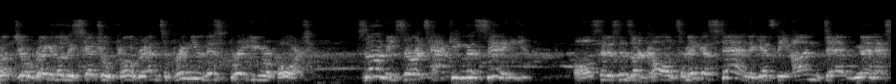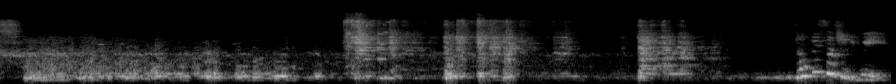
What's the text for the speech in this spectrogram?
Interrupt your regularly scheduled program to bring you this breaking report. Zombies are attacking the city. All citizens are called to make a stand against the undead menace. Don't be such a dweeb.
